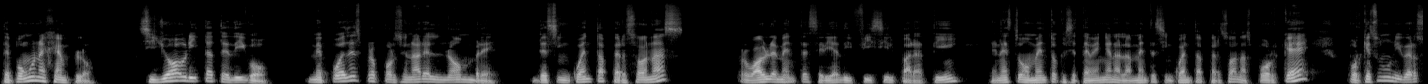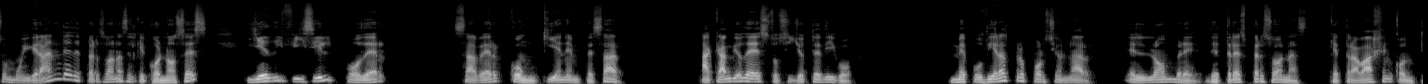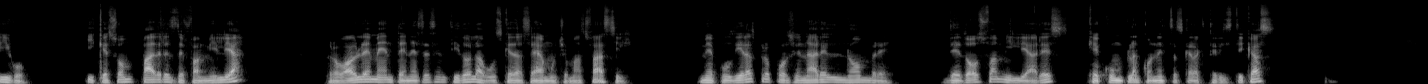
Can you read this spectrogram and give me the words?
Te pongo un ejemplo. Si yo ahorita te digo, ¿me puedes proporcionar el nombre de 50 personas? Probablemente sería difícil para ti en este momento que se te vengan a la mente 50 personas. ¿Por qué? Porque es un universo muy grande de personas el que conoces y es difícil poder saber con quién empezar. A cambio de esto, si yo te digo, ¿me pudieras proporcionar el nombre de tres personas que trabajen contigo y que son padres de familia, probablemente en ese sentido la búsqueda sea mucho más fácil. ¿Me pudieras proporcionar el nombre de dos familiares que cumplan con estas características?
